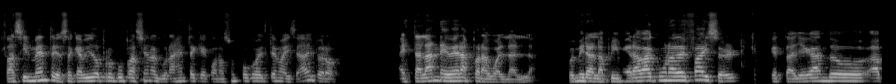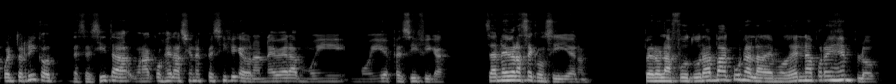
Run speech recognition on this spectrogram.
fácilmente. Yo sé que ha habido preocupación, alguna gente que conoce un poco el tema dice, ay, pero están las neveras para guardarla. Pues mira, la primera vacuna de Pfizer que está llegando a Puerto Rico necesita una congelación específica de unas neveras muy, muy específicas. Esas neveras se consiguieron. Pero las futuras vacunas, la de Moderna, por ejemplo,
